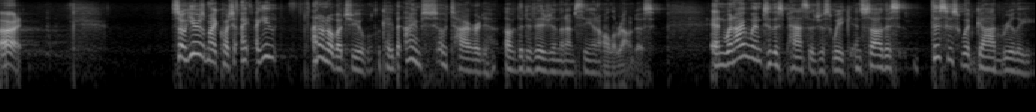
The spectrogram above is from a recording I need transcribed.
All right. So here's my question. Are you, I don't know about you, okay, but I am so tired of the division that I'm seeing all around us. And when I went to this passage this week and saw this, this is what God really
